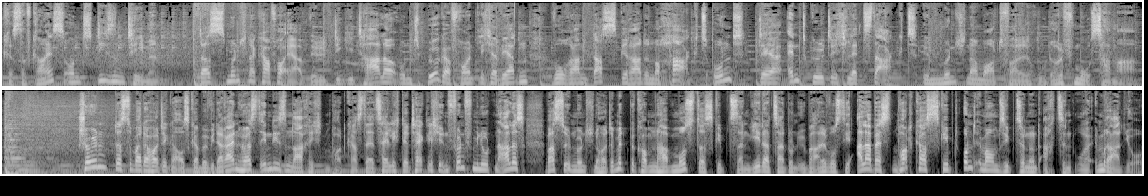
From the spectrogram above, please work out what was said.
Christoph Kreis und diesen Themen. Das Münchner KVR will digitaler und bürgerfreundlicher werden, woran das gerade noch hakt. Und der endgültig letzte Akt im Münchner Mordfall Rudolf Mooshammer. Schön, dass du bei der heutigen Ausgabe wieder reinhörst in diesem Nachrichtenpodcast. Da erzähle ich dir täglich in fünf Minuten alles, was du in München heute mitbekommen haben musst. Das gibt's dann jederzeit und überall, wo es die allerbesten Podcasts gibt und immer um 17 und 18 Uhr im Radio.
